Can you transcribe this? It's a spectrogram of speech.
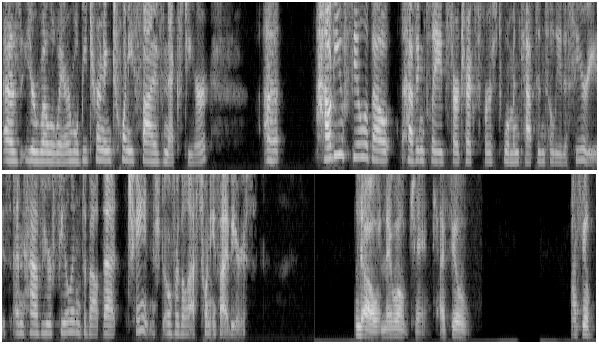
as you're well aware, will be turning 25 next year. Uh, how do you feel about having played Star Trek's first woman captain to lead a series, and have your feelings about that changed over the last 25 years? No, and they won't change. I feel, I feel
